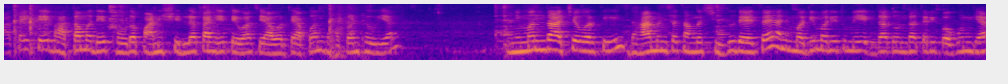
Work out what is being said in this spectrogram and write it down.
आता इथे भातामध्ये थोडं पाणी शिल्लक आहे तेव्हाच यावरती आपण झाकण ठेवूया. आणि मंद आचेवरती दहा मिनटं चांगलं शिजू द्यायचं आहे आणि मध्ये मध्ये तुम्ही एकदा दोनदा तरी बघून घ्या.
